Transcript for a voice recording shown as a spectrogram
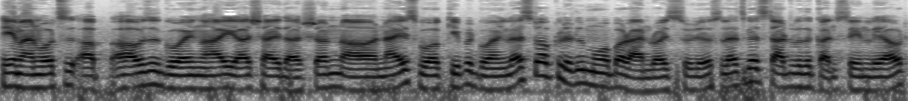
Hey man, what's up? How's it going? Hi Yash, hi Darshan. Uh, nice work, keep it going. Let's talk a little more about Android Studio. So let's get started with the constraint layout.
